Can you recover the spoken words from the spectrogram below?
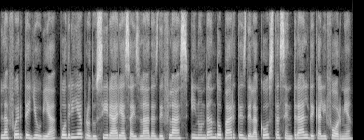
La fuerte lluvia podría producir áreas aisladas de flash inundando partes de la costa central de California,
